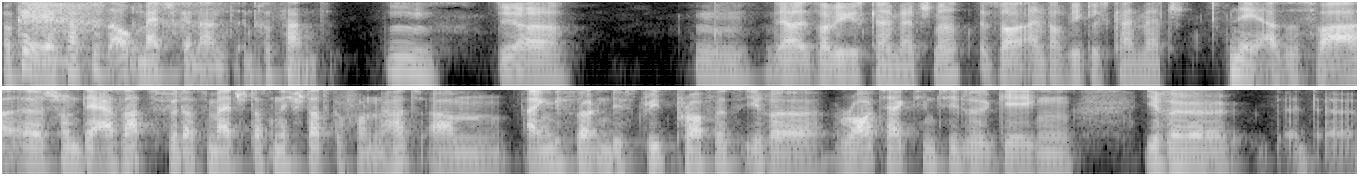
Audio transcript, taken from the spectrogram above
Okay, jetzt hast du es auch Match genannt. Interessant. ja. Hm, Ja, es war wirklich kein Match, ne? Es war einfach wirklich kein Match. Nee, also es war äh, schon der Ersatz für das Match, das nicht stattgefunden hat. Ähm, eigentlich sollten die Street Profits ihre Raw Tag Team Titel gegen ihre äh, äh,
